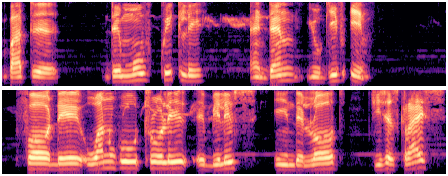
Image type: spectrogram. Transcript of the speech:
but uh, they move quickly and then you give in. For the one who truly believes in the Lord Jesus Christ,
